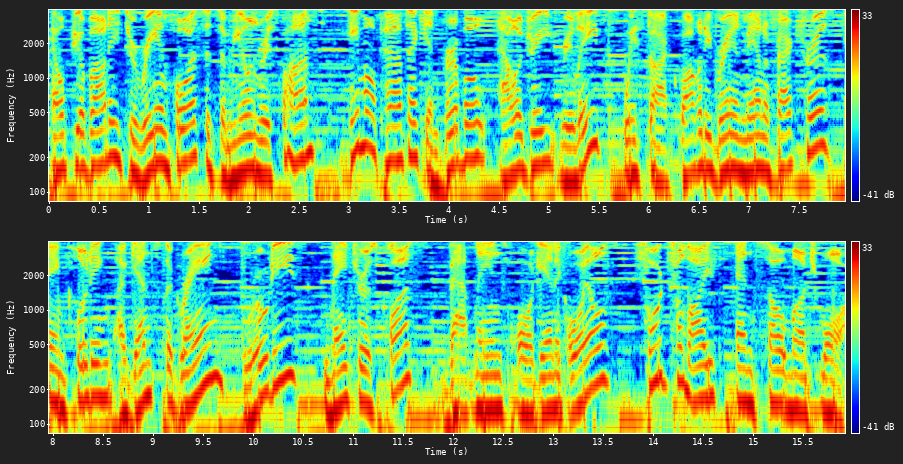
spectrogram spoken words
Help your body to reinforce its immune response? Homeopathic and herbal allergy relief? We stock quality brand manufacturers, including Against the Grain, Rudy's, Nature's Plus, Barlean's Organic Oils, Food for Life, and so much more.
